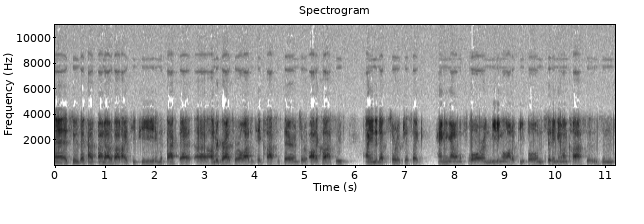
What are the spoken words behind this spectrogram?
as soon as I kind of found out about ITP and the fact that uh, undergrads were allowed to take classes there and sort of audit classes, I ended up sort of just like hanging out on the floor and meeting a lot of people and sitting in on classes and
